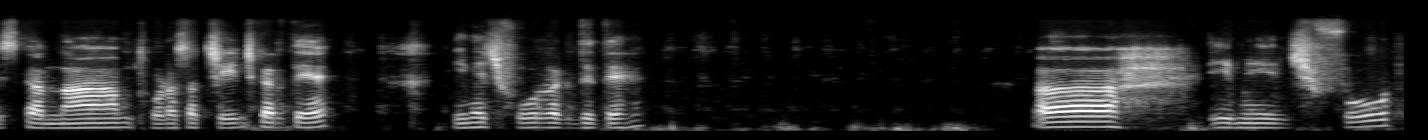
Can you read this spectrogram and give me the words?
इसका नाम थोड़ा सा चेंज करते हैं। इमेज फोर रख देते हैं। इमेज फोर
